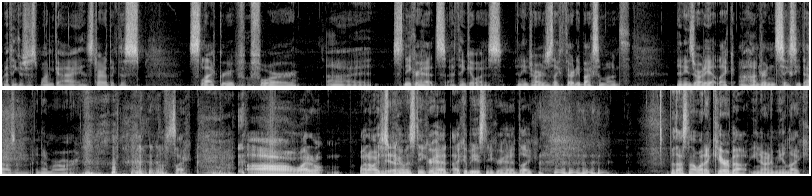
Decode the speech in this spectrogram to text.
I think it's just one guy started like this Slack group for, uh, sneakerheads, I think it was, and he charges like 30 bucks a month and he's already at like 160,000 in MRR. I was like, oh, why don't why don't I just Yeah. become a sneakerhead? I could be a sneakerhead, like, but that's not what I care about. You know what I mean? Like,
